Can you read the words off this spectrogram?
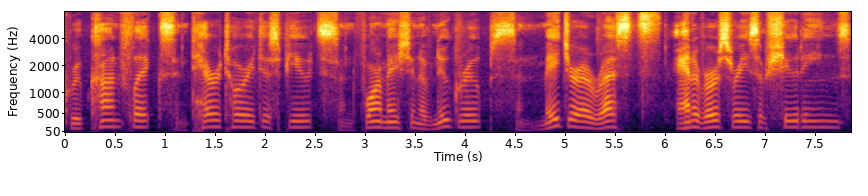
group conflicts and territory disputes and formation of new groups and major arrests, anniversaries of shootings,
